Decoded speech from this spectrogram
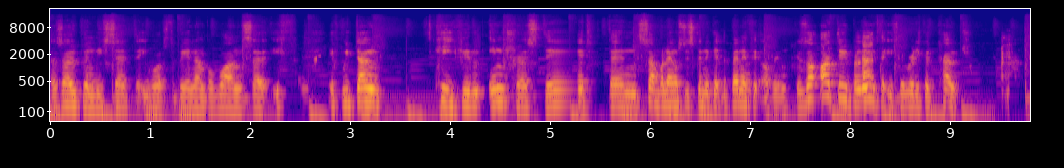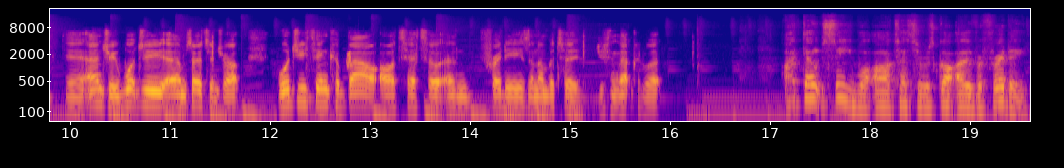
has openly said that he wants to be a number one. So if if we don't keep him interested, then someone else is going to get the benefit of him. Because I, I do believe that he's a really good coach. Yeah, Andrew, what do you? Um, sorry to interrupt. What do you think about Arteta and Freddie as a number two? Do you think that could work? I don't see what Arteta has got over Freddie,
